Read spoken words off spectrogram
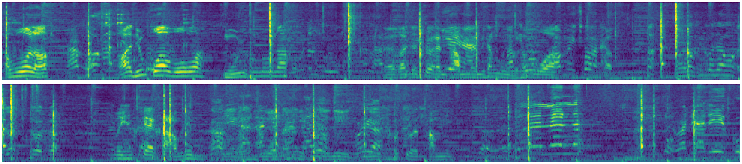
เอาวัวเหรอครับอ๋อนิ้ววัววัวหมูอยู่ข้างนู้นเนอะเออเขาจะช่วยกันทำเลยมีทั้งหมูทั้งวัวเขาไม่ชอบครับตัวตัวไม่แก้ขาวไม่ใช่หมูวัวนะนี่นี่นี่นี่เขาช่วยกันทำนี่วั นนี้กู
